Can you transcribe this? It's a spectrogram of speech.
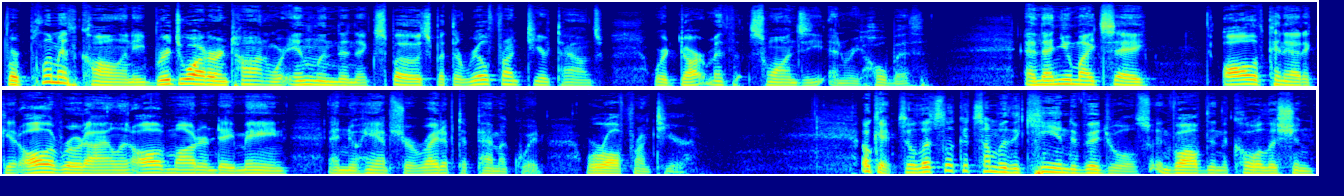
For Plymouth Colony, Bridgewater and Taunton were inland and exposed, but the real frontier towns were Dartmouth, Swansea, and Rehoboth. And then you might say all of Connecticut, all of Rhode Island, all of modern day Maine and New Hampshire, right up to Pemaquid, were all frontier. Okay, so let's look at some of the key individuals involved in the coalition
